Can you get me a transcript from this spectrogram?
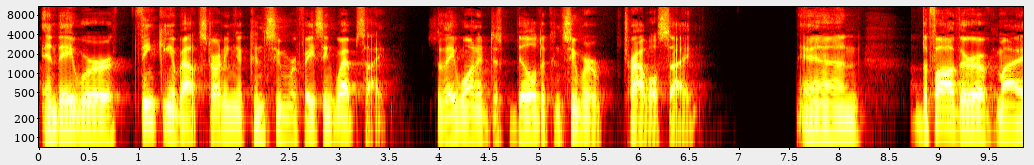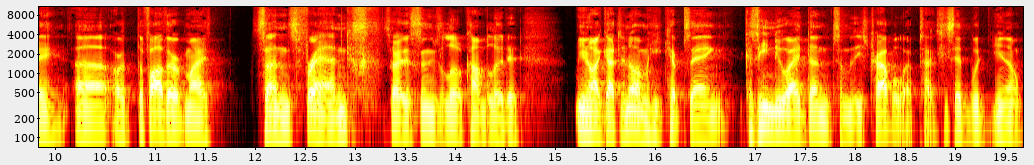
and they were thinking about starting a consumer facing website. So they wanted to build a consumer travel site. And the father of my, uh, or the father of my son's friend, sorry, this seems a little convoluted. You know, I got to know him. He kept saying, because he knew I'd done some of these travel websites. He said, Would, you know,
